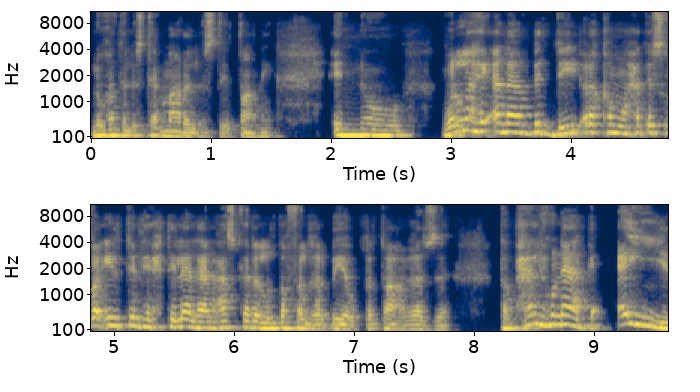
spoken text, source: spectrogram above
لغة الاستعمار الاستيطاني إنه والله أنا بدي رقم واحد إسرائيل تنهي احتلالها العسكري للضفة الغربية وقطاع غزة. طب هل هناك أي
